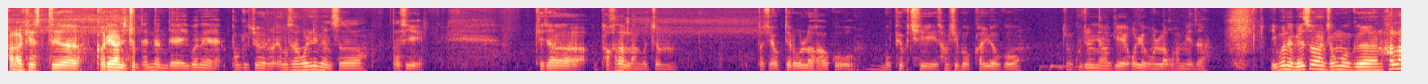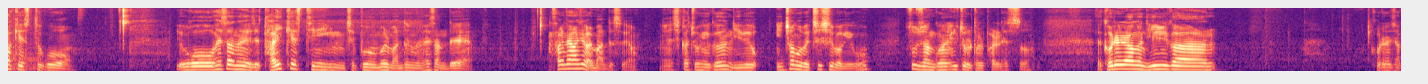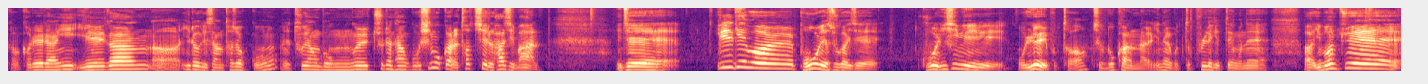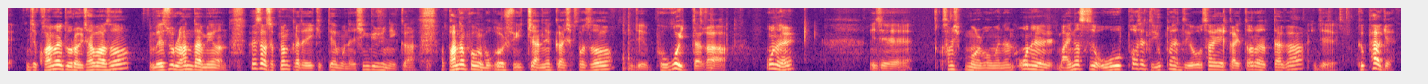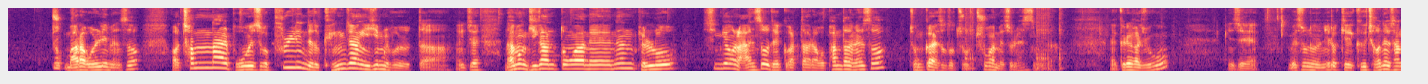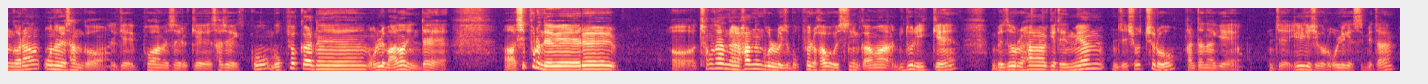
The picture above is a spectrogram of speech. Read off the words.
하나캐스트 거래한 지 좀 됐는데 이번에 본격적으로 영상 올리면서 다시 계좌 박아달라는 것 좀 다시 억대로 올라가고 목표치 30억 가려고 좀 꾸준히 하게 올려보려고 합니다. 이번에 매수한 종목은 한라캐스트고 요 회사는 이제 다이캐스팅 제품을 만드는 회사인데 상장한 지가 얼마 안 됐어요. 예, 시가총액은 200, 2,570억이고 수주잔고는 1조를 돌파를 했어. 거래량은 2일간 거래 잠깐 거래량이 2일간 어, 1억 이상 터졌고 예, 투양봉을 출현하고 신고가를 터치를 하지만 이제 1개월 보호 예수가 이제 9월 20일 월요일부터 지금 녹화하는 날 이날부터 풀리기 때문에 아, 이번 주에 이제 과매도를 잡아서 매수를 한다면 회사가 저평가되어 있기 때문에 신규주니까 반등폭을 먹을 수 있지 않을까 싶어서 이제 보고 있다가 오늘 이제 30분을 보면은 오늘 마이너스 5% 6%요 사이까지 떨어졌다가 이제 급하게 쭉 말아 올리면서 어, 첫날 보호해수가 풀린데도 굉장히 힘을 보여줬다. 이제 남은 기간 동안에는 별로 신경을 안 써도 될 것 같다라고 판단을 해서 종가에서도 쭉 추가 매수를 했습니다. 네, 그래가지고 이제 매수는 이렇게 그 전에 산 거랑 오늘 산 거 이렇게 포함해서 이렇게 사져 있고 목표가는 원래 만 원인데 어, 10% 내외를 어, 청산을 하는 걸로 이제 목표를 가고 있으니까 아마 유도리 있게 매도를 하게 되면 이제 쇼츠로 간단하게 이제 일기식으로 올리겠습니다.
